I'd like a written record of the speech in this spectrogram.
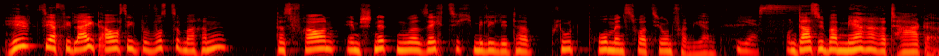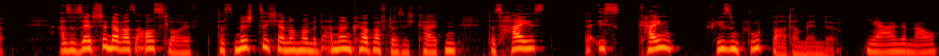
hilft es ja vielleicht auch, sich bewusst zu machen, dass Frauen im Schnitt nur 60 Milliliter Blut pro Menstruation verlieren. Yes. Und das über mehrere Tage. Also selbst wenn da was ausläuft, das mischt sich ja nochmal mit anderen Körperflüssigkeiten. Das heißt, da ist kein Riesenblutbad am Ende. Ja, genau.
